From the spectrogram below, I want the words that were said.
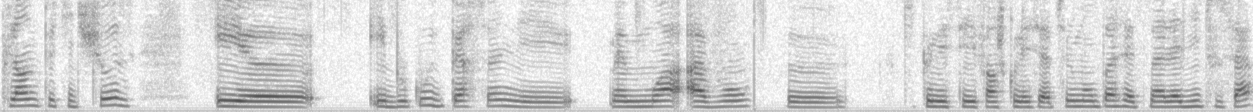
plein de petites choses et, euh, et beaucoup de personnes et même moi avant euh, qui connaissaient enfin je connaissais absolument pas cette maladie tout ça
